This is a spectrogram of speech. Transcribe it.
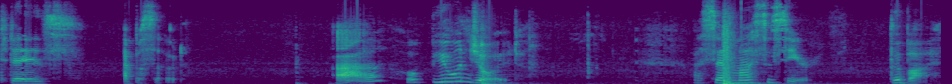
today's episode. I hope you enjoyed. I send my sincere goodbye.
